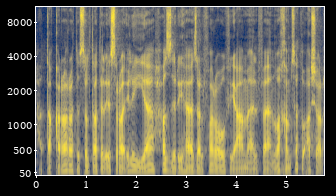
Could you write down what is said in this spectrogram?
حتى قررت السلطات الإسرائيلية حظر هذا الفرع في عام 2015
